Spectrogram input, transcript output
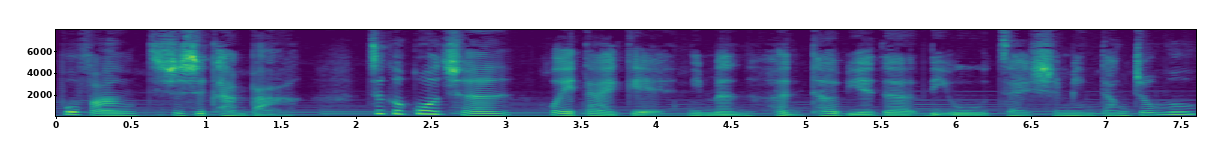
不妨试试看吧，这个过程会带给你们很特别的礼物在生命当中哦。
